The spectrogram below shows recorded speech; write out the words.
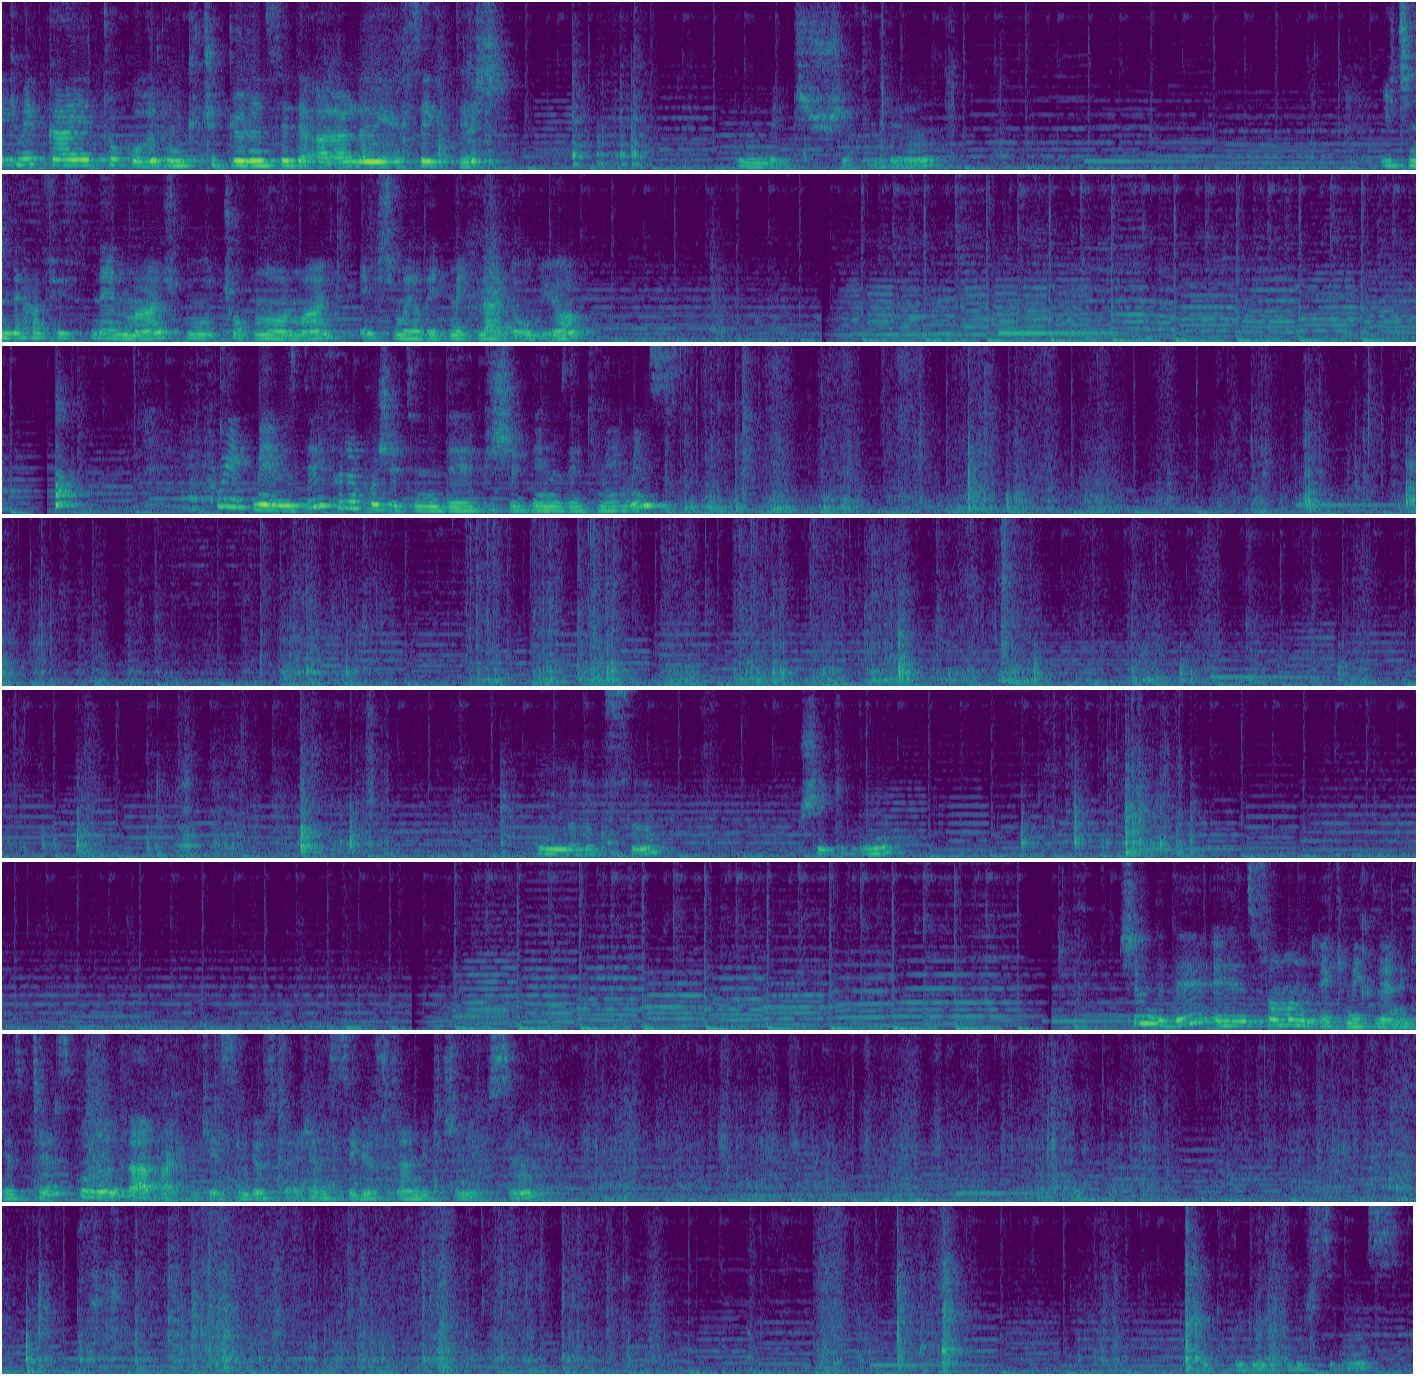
Ekmek gayet tok olur. Hani küçük görünse de ağırlığı yüksektir. Bunu da şu şekilde. İçinde hafif nem var. Bu çok normal. Ekşi mayalı ekmeklerde oluyor. Bu ekmeğimiz de fırın poşetinde pişirdiğimiz ekmeğimiz. Bunun da dokusu bu şekilde. Şimdi de e, somun ekmeklerini keseceğiz. Bunu daha farklı kesim göstereceğim size göstermek için hepsini. Şekilde görebilirsiniz.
